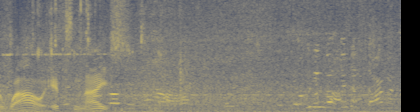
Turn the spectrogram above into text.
Wow, it's nice. We can go, there's a Starbucks.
